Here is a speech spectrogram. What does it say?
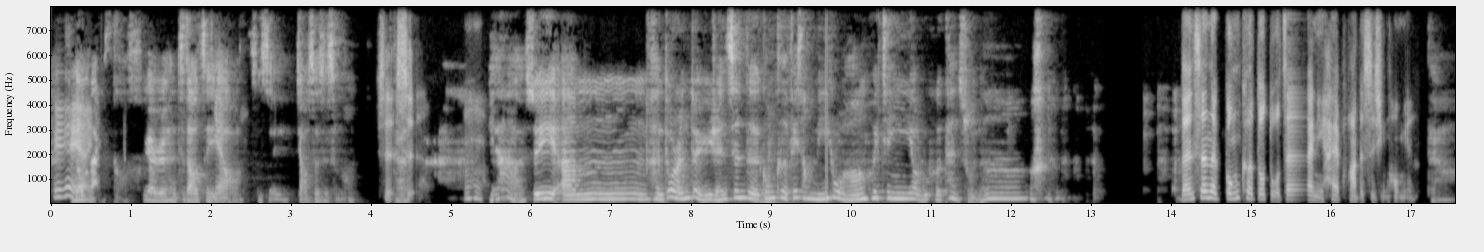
know 越来越很知道自己要是谁.角色是什么。是是，，Yeah，所以嗯，很多人对于人生的功课非常迷惘，会建议要如何探索呢？人生的功课都躲在你害怕的事情后面。对啊，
